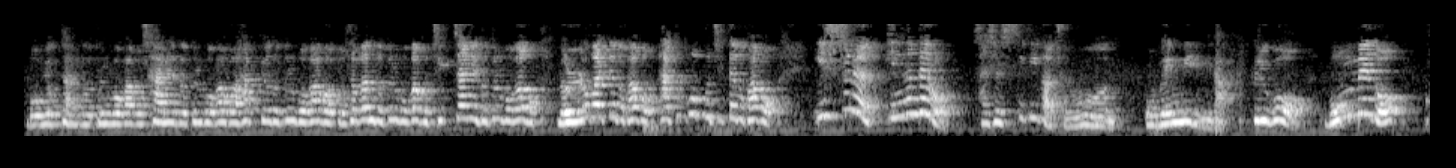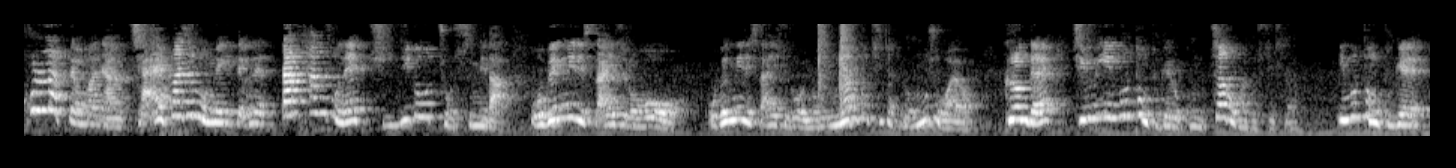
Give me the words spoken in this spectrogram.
목욕탕도 들고 가고 산에도 들고 가고 학교도 들고 가고 도서관도 들고 가고 직장에도 들고 가고 놀러 갈 때도 가고 파크포프 칠 때도 가고 있으면 있는 대로 사실 쓰기가 좋은 500ml입니다. 그리고 몸매도 콜라병 마냥 잘 빠진 몸매이기 때문에 딱 한 손에 쥐기도 좋습니다. 500ml 사이즈로 500ml 사이즈로 용량도 진짜 너무 좋아요. 그런데 지금 이 물통 두 개를 공짜로 받을 수 있어요. 이 물통 두 개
